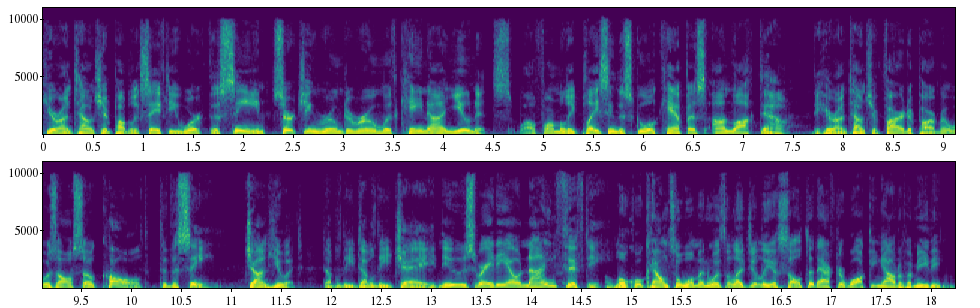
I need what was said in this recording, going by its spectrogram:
Huron Township Public Safety worked the scene, searching room to room with canine units while formally placing the school campus on lockdown. The Huron Township Fire Department was also called to the scene. John Hewitt, WWJ News Radio 950. A local councilwoman was allegedly assaulted after walking out of a meeting.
